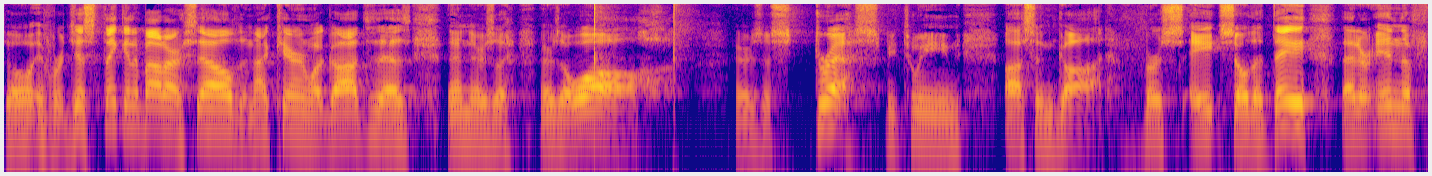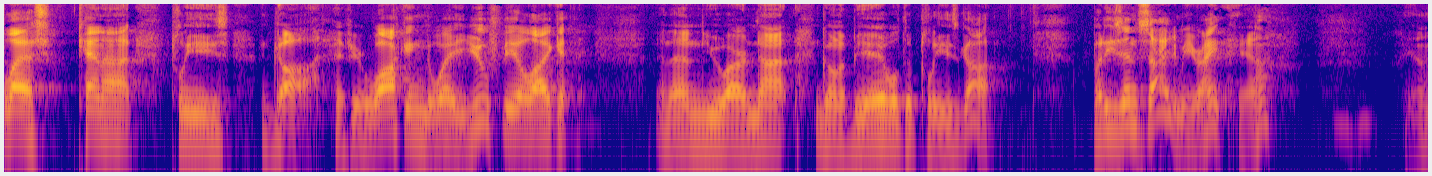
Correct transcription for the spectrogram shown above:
So if we're just thinking about ourselves and not caring what God says, then there's a, there's a wall, there's a stress between us and God. Verse 8 so that they that are in the flesh cannot please God. If you're walking the way you feel like it, and then you are not going to be able to please God. But He's inside of me, right? Yeah. Yeah.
